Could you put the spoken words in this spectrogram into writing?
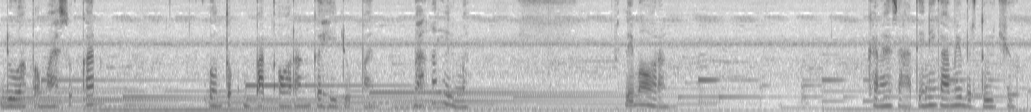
dua pemasukan untuk empat orang kehidupan bahkan lima. Lima orang. Karena saat ini kami bertujuh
